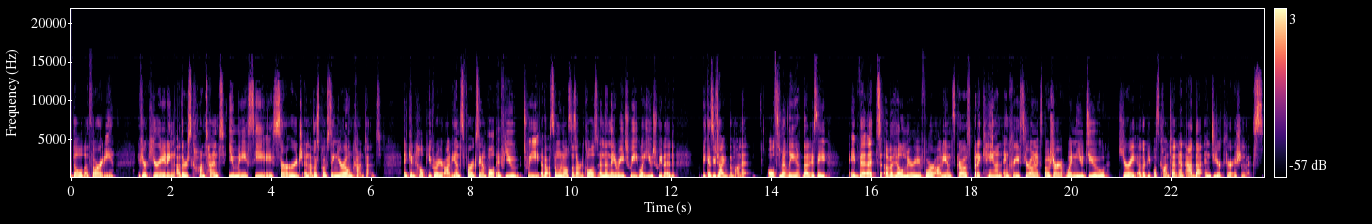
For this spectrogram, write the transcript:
build authority. If you're curating others' content, you may see a surge in others posting your own content. It can help you grow your audience. For example, if you tweet about someone else's articles and then they retweet what you tweeted because you tagged them on it. Ultimately, that is a a bit of a Hail Mary for audience growth, but it can increase your own exposure when you do curate other people's content and add that into your curation mix.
